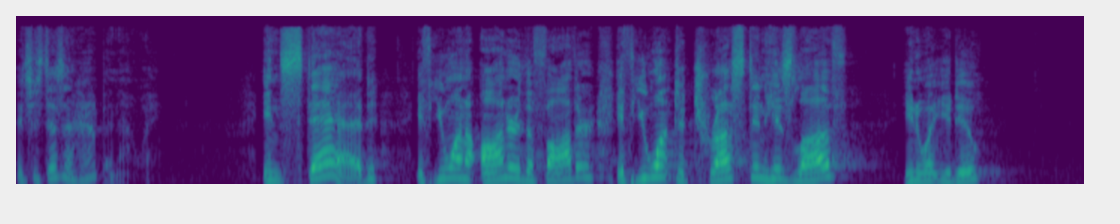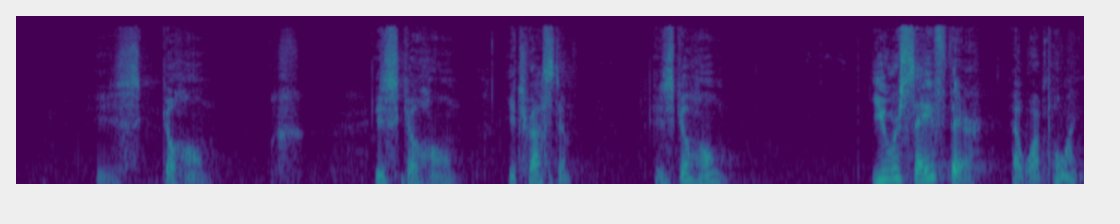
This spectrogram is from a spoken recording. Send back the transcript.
It just doesn't happen that way. Instead, if you want to honor the Father, if you want to trust in His love, you know what you do? You just go home. You just go home. You trust Him. You just go home. You were safe there at one point.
